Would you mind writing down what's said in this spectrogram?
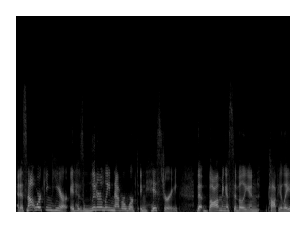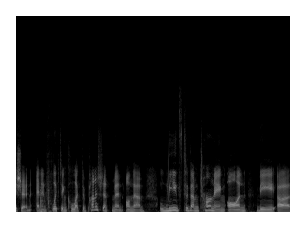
And it's not working here. It has literally never worked in history that bombing a civilian population and inflicting collective punishment on them leads to them turning on the, uh,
